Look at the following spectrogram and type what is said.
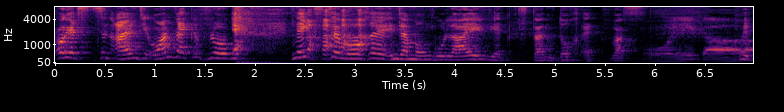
Oh. Jetzt sind allen die Ohren weggeflogen. Nächste Woche in der Mongolei wird dann doch etwas Ruhiger. mit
